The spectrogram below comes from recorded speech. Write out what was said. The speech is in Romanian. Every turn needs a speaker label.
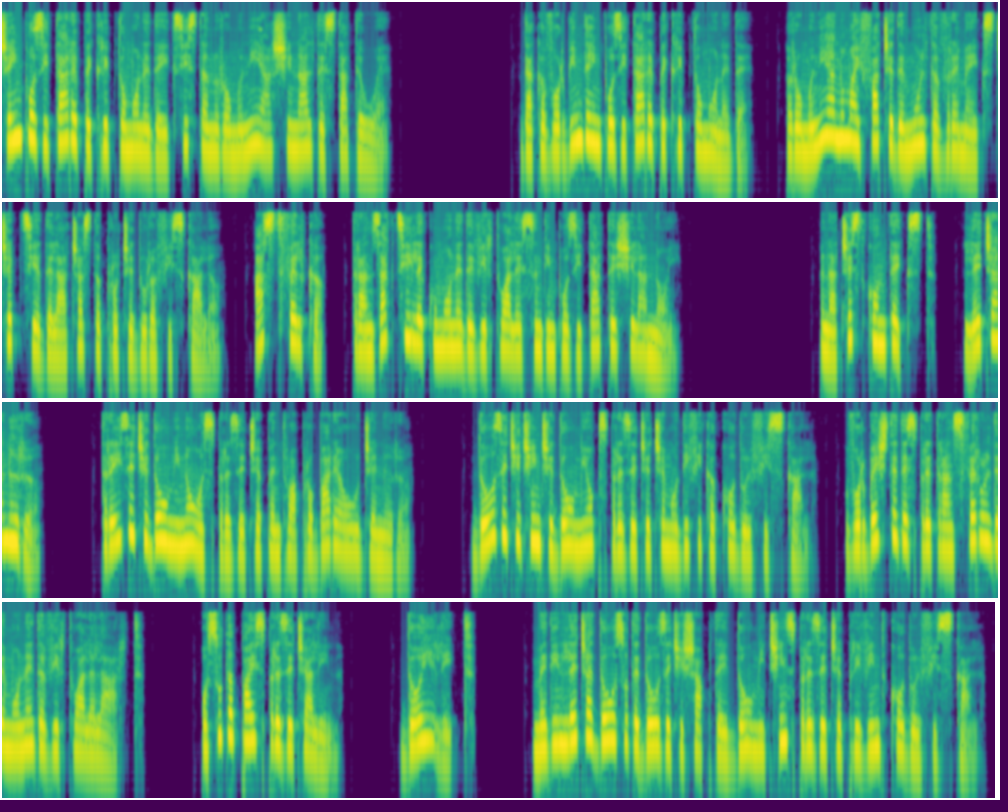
Speaker 1: Ce impozitare pe criptomonede există în România și în alte state UE? Dacă vorbim de impozitare pe criptomonede, România nu mai face de multă vreme excepție de la această procedură fiscală, astfel că tranzacțiile cu monede virtuale sunt impozitate și la noi. În acest context, legea NR 30 2019 pentru aprobarea OUGNR 25 2018 ce modifică codul fiscal vorbește despre transferul de monedă virtuală la art. 114 alin. 2 lit. Medin legea 227-2015 privind codul fiscal.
